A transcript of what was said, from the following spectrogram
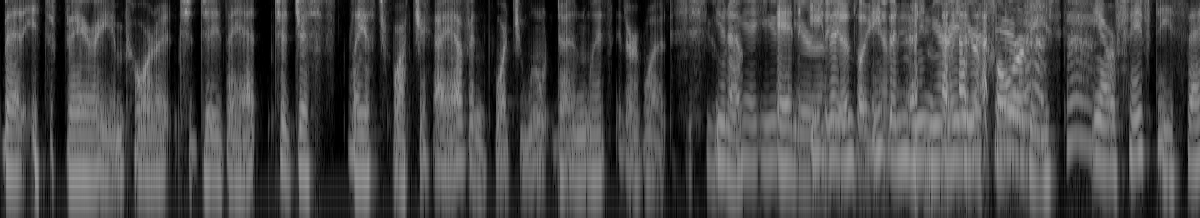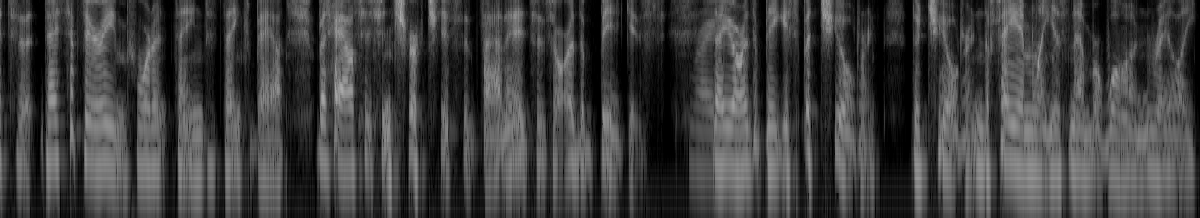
But it's very important to do that, to just list what you have and what you want done with it or what. she's You know, you and here. Even, is looking at even when you're in your 40s, you know, or 50s, that's a, that's a very important thing to think about. But houses and churches and finances are the biggest. Right. They are the biggest, but children, the children, the family is number one, really.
